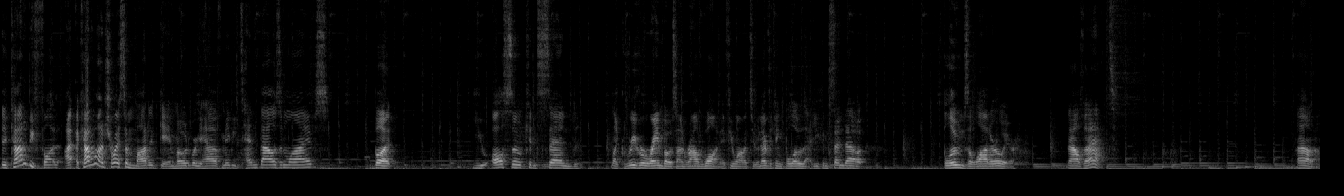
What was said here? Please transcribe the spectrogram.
It'd kind of be fun. I, I kind of want to try some modded game mode where you have maybe 10,000 lives, but you also can send like Regal Rainbows on round one if you want to, and everything below that. You can send out balloons a lot earlier. Now that I don't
